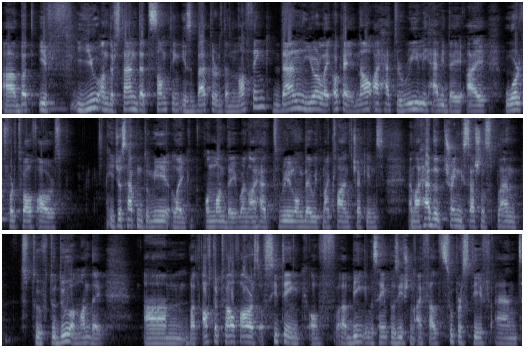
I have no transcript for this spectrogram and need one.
Uh, but if you understand that something is better than nothing, then you're like, okay, now I had a really heavy day. I worked for 12 hours it just happened to me like on Monday when I had really long day with my client check-ins and I had the training sessions planned to, to do on Monday. Um, but after 12 hours of sitting, of uh, being in the same position, I felt super stiff and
